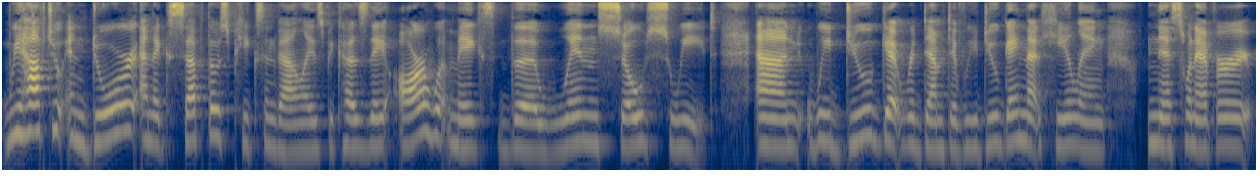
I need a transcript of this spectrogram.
we have to endure and accept those peaks and valleys because they are what makes the win so sweet. And we do get redemptive. We do gain that healingness whenever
